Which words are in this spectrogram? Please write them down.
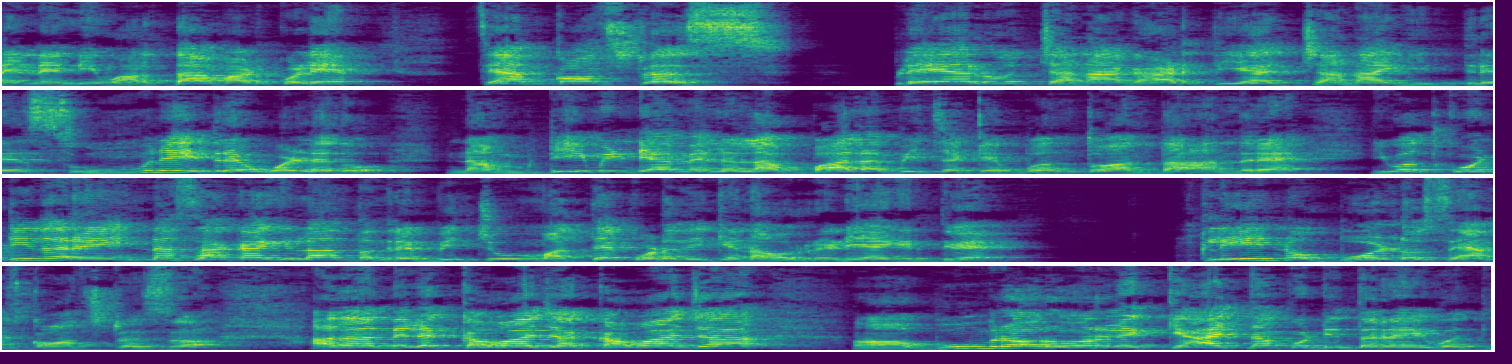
ನೆನ್ನೆ ನೀವು ಅರ್ಥ ಮಾಡ್ಕೊಳ್ಳಿ. ಸ್ಯಾಮ್ ಕಾನ್ಸ್ಟಸ್, ಪ್ಲೇಯರು ಚೆನ್ನಾಗಿ ಆಡ್ತೀಯ, ಚೆನ್ನಾಗಿದ್ರೆ ಸುಮ್ಮನೆ ಇದ್ರೆ ಒಳ್ಳೇದು. ನಮ್ಮ ಟೀಮ್ ಇಂಡಿಯಾ ಮೇಲೆಲ್ಲ ಬಾಲ ಬೀಚಕ್ಕೆ ಬಂತು ಅಂತ ಅಂದರೆ ಇವತ್ತು ಕೊಟ್ಟಿದ್ದಾರೆ, ಇನ್ನೂ ಸಾಕಾಗಿಲ್ಲ ಅಂತಂದರೆ ಬಿಚ್ಚು, ಮತ್ತೆ ಕೊಡೋದಕ್ಕೆ ನಾವು ರೆಡಿಯಾಗಿರ್ತೀವಿ ಕ್ಲೀನು ಬೋಲ್ಡು ಸ್ಯಾಮ್ಸ್ ಕಾನ್ಸ್ಟಸ್. ಅದಾದಮೇಲೆ ಕವಾಜ ಕವಾಜ ಬೂಮ್ರಾ ಅವರು ಅವರಲ್ಲೇ ಕ್ಯಾಚ್ನ ಕೊಟ್ಟಿರ್ತಾರೆ. ಇವತ್ತು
